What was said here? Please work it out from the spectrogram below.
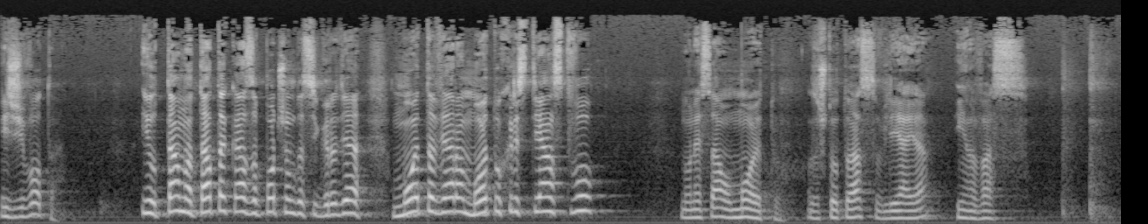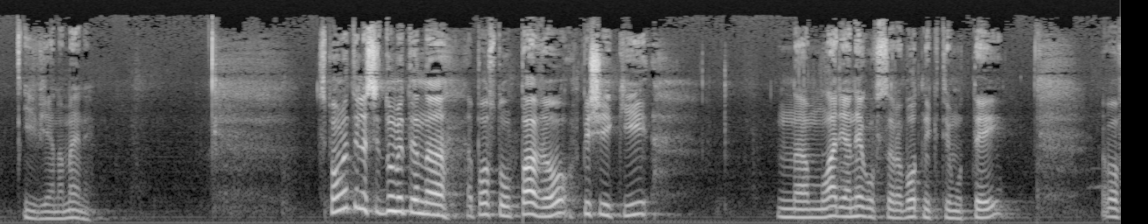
и живота. И оттам нататък аз започвам да си градя моята вяра, моето християнство, но не само моето, защото аз влияя и на вас. И вие на мене. Спомняте ли си думите на апостол Павел, пишейки на младия негов съработник Тимотей, в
